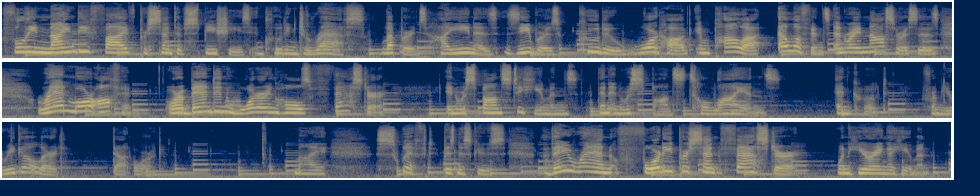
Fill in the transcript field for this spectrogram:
Fully 95% of species, including giraffes, leopards, hyenas, zebras, kudu, warthog, impala, elephants, and rhinoceroses, ran more often or abandoned watering holes faster in response to humans than in response to lions. End quote. From EurekAlert. My Swift business goose, they ran 40% faster when hearing a human.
